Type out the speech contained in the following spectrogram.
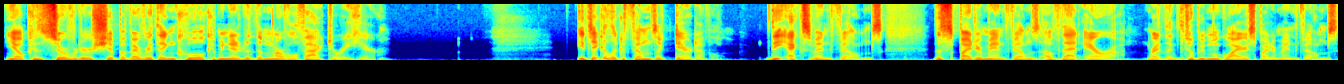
you know, conservatorship of everything cool coming out of the Marvel factory here. You take a look at films like Daredevil, the X Men films, the Spider Man films of that era, right? Like the Tobey Maguire Spider Man films.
